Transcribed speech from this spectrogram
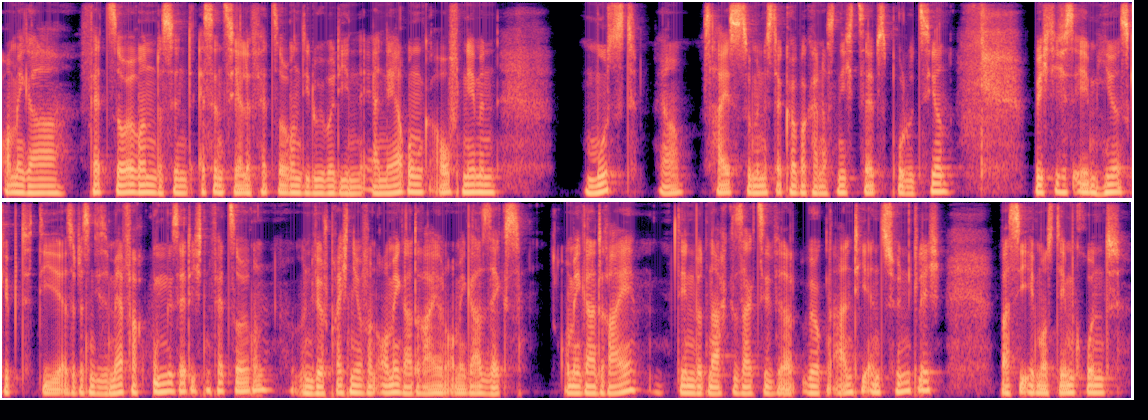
Omega-Fettsäuren, das sind essentielle Fettsäuren, die du über die Ernährung aufnehmen musst. Ja, das heißt zumindest, der Körper kann das nicht selbst produzieren. Wichtig ist eben hier, es gibt die, also das sind diese mehrfach ungesättigten Fettsäuren und wir sprechen hier von Omega-3 und Omega-6. Omega-3, denen wird nachgesagt, sie wirken antientzündlich, was sie eben aus dem Grund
